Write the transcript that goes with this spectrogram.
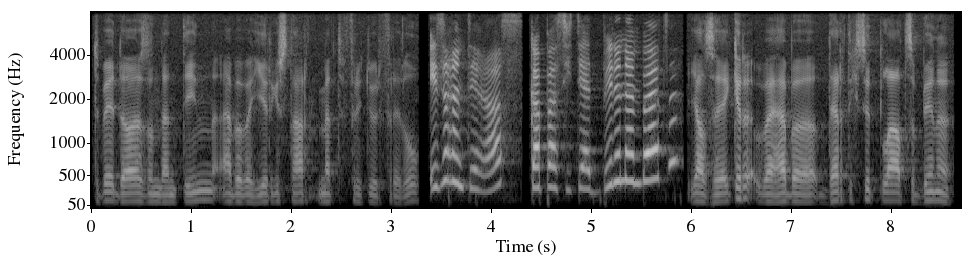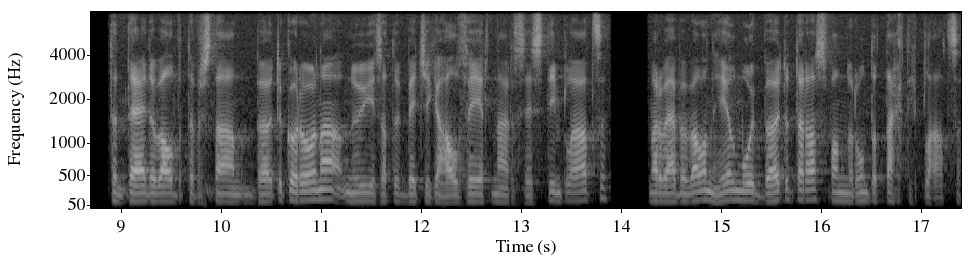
2010 hebben we hier gestart met Frituur Friddel. Is er een terras? Capaciteit binnen en buiten? Jazeker, we hebben 30 zitplaatsen binnen, ten tijde wel te verstaan buiten corona. Nu is dat een beetje gehalveerd naar 16 plaatsen. Maar we hebben wel een heel mooi buitenterras van rond de 80 plaatsen.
